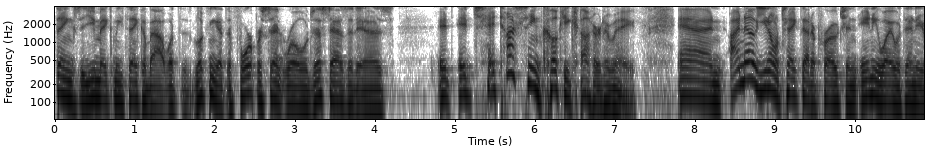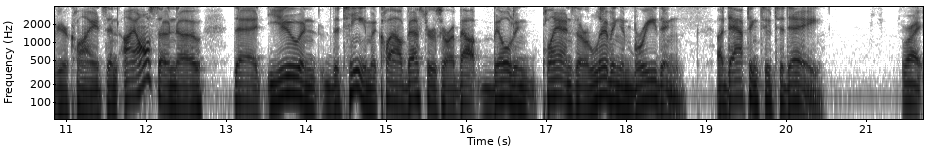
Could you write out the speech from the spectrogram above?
things that you make me think about with the, looking at the four percent rule, just as it is. It, it it does seem cookie cutter to me, and I know you don't take that approach in any way with any of your clients, and I also know that you and the team at CloudVestors are about building plans that are living and breathing, adapting to today. Right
